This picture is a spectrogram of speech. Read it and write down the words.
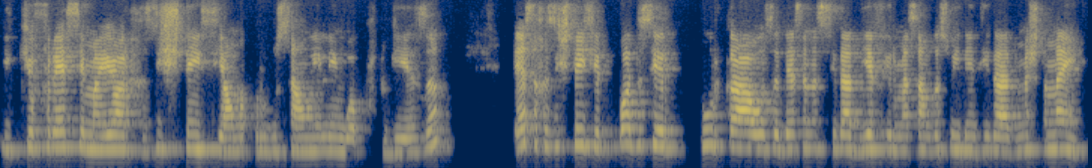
e que oferece maior resistência a uma produção em língua portuguesa. Essa resistência pode ser por causa dessa necessidade de afirmação da sua identidade, mas também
